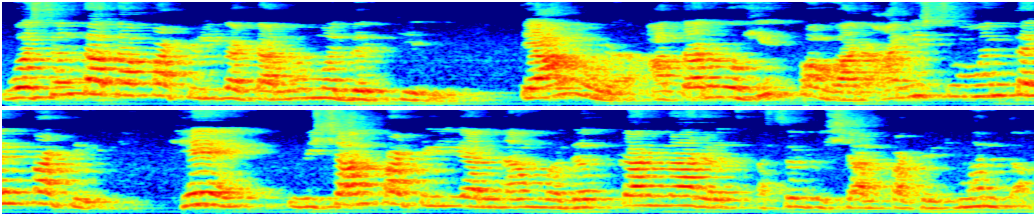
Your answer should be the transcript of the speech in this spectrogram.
वसंतदादा पाटील गटानं मदत केली. त्यामुळं आता रोहित पवार आणि सुमनताई पाटील हे विशाल पाटील यांना मदत करणारच असं विशाल पाटील म्हणतात.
